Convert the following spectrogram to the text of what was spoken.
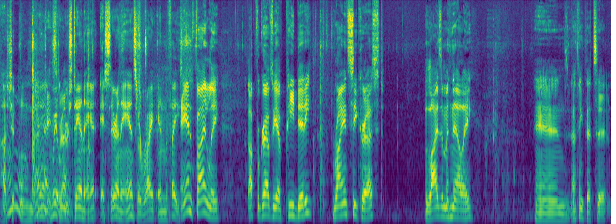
I should- Oh, Man, nice, we, we were right. staring the an- staring the answer right in the face. And finally, up for grabs, we have P. Diddy, Ryan Seacrest, Liza Minnelli, and I think that's it.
